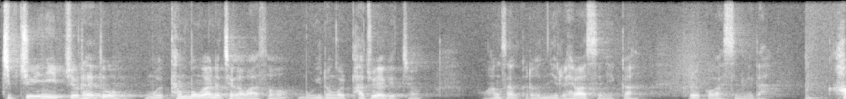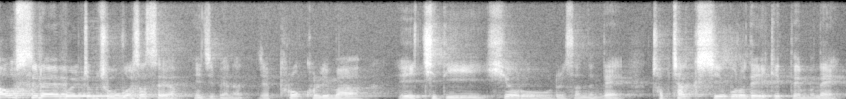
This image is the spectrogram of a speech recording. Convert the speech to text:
집주인이 입주를 해도 뭐 당분간은 제가 와서 뭐 이런 걸 봐줘야겠죠. 항상 그런 일을 해왔으니까 그럴 것 같습니다. 하우스랩을 좀 좋은 걸 썼어요. 이 집에는 이제 프로콜리마 HD 히어로를 썼는데 접착식으로 되어 있기 때문에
